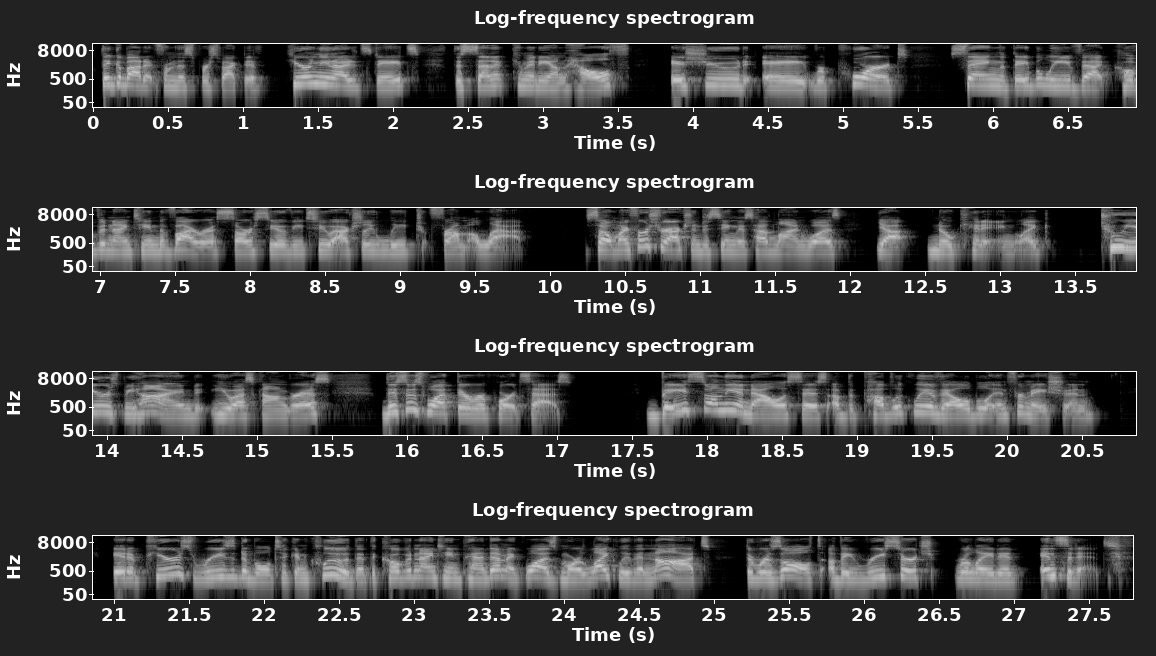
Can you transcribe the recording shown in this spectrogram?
think about it from this perspective. Here in the United States, the Senate Committee on Health issued a report saying that they believe that COVID 19, the virus, SARS CoV 2, actually leaked from a lab. So, my first reaction to seeing this headline was, yeah, no kidding. Like two years behind US Congress. This is what their report says. Based on the analysis of the publicly available information, it appears reasonable to conclude that the COVID 19 pandemic was, more likely than not, the result of a research related incident.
